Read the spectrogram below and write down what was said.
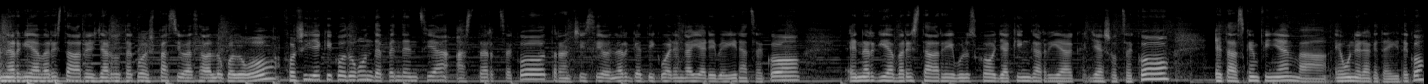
energia berriztagarri jarduteko espazioa zabalduko dugu, fosilekiko dugun dependentzia aztertzeko, transizio energetikoaren gaiari begiratzeko, energia berriztagarri buruzko jakingarriak jasotzeko, eta azken finean, ba, egunerak eta egiteko.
